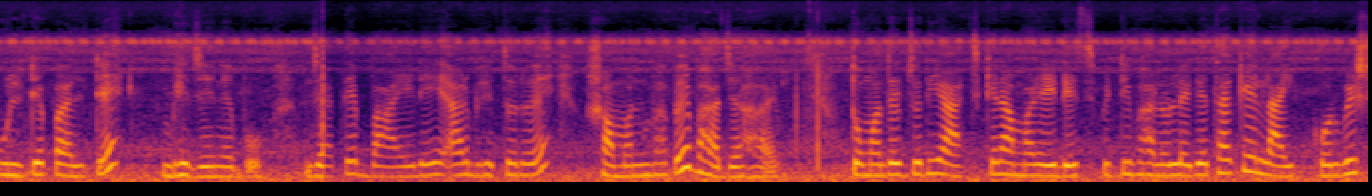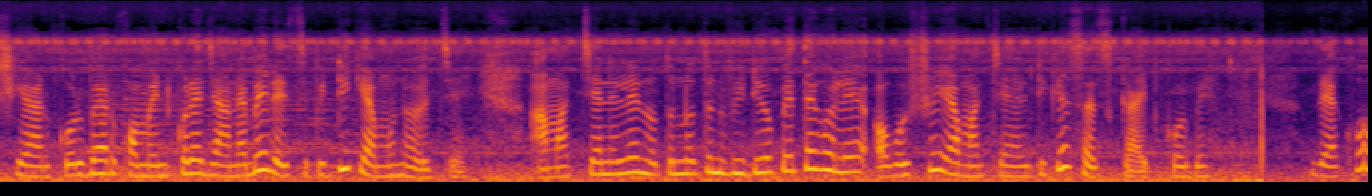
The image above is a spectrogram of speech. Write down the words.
উল্টে পাল্টে ভেজে নেব, যাতে বাইরে আর ভেতরে সমানভাবে ভাজা হয়। তোমাদের যদি আজকের আমার এই রেসিপিটি ভালো লেগে থাকে লাইক করবে শেয়ার করবে আর কমেন্ট করে জানাবে রেসিপিটি কেমন হয়েছে। আমার চ্যানেলে নতুন নতুন ভিডিও পেতে হলে অবশ্যই আমার চ্যানেলটিকে সাবস্ক্রাইব করবে। দেখো,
